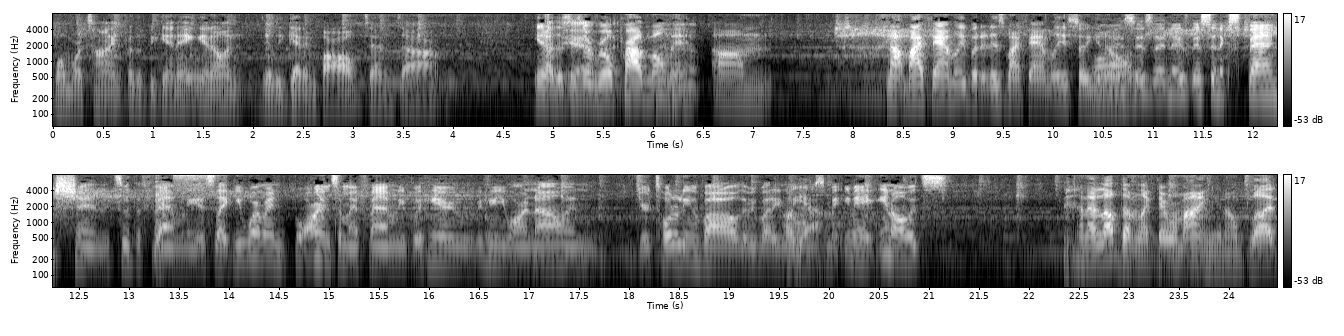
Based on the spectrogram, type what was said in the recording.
one more time for the beginning you know and really get involved and uh you know this is a real man. proud moment um it's not my family but it is my family so you Well, know it's, it's, an, it's an expansion to the family. Yes. It's like you weren't born into my family, but here, here you are now, and you're totally involved. Everybody knows. Oh, yeah. You know, it's and I love them like they were mine. You know, blood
